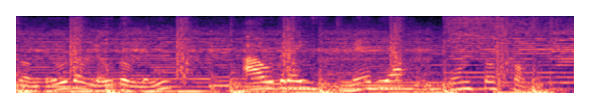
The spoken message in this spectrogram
www.audreysmedia.com.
